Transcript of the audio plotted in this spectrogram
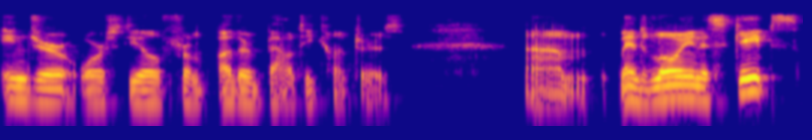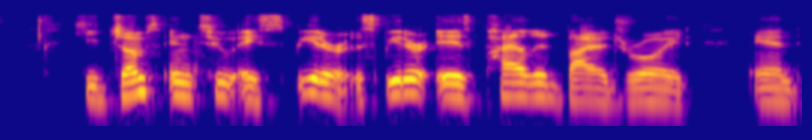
injure or steal from other bounty hunters. Um, Mandalorian escapes. He jumps into a speeder. The speeder is piloted by a droid. And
